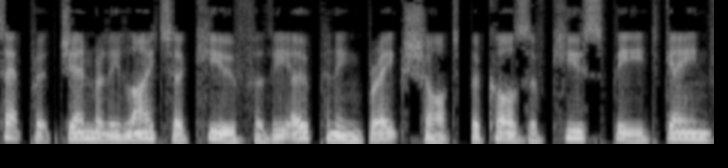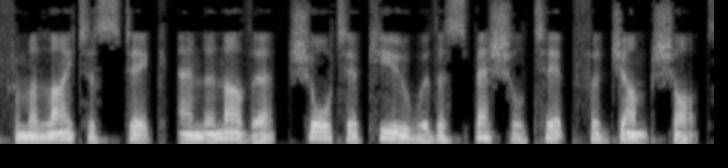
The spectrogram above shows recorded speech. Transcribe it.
separate generally lighter cue for the opening break shot because of cue speed gained from a lighter stick and another, shorter cue with a special tip for jump shots.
